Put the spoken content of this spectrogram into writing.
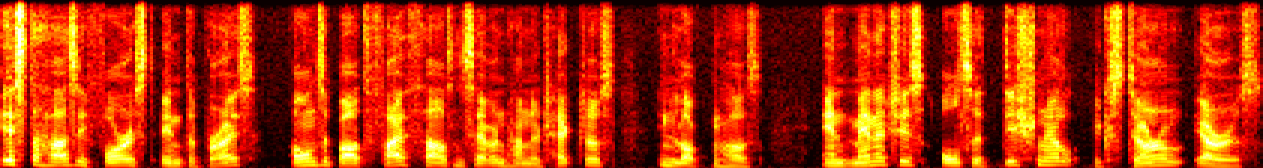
Esterhazy Forest Enterprise owns about 5,700 hectares in Lockenhaus and manages also additional external areas.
